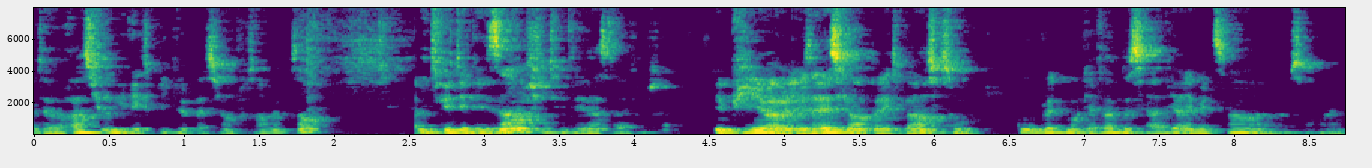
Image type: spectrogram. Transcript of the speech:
te rassure, il t'explique le patient tout en même temps. Il te fait des infs, il te fait tes installations, tout ça. Et puis euh, les AS qui ont un peu d'expérience, ils sont complètement capables de servir les médecins euh, sans problème.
